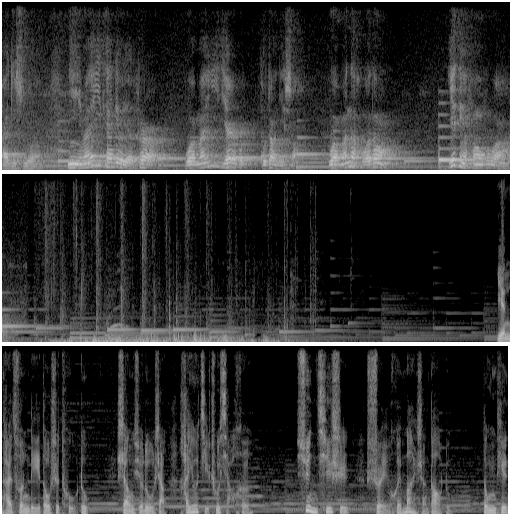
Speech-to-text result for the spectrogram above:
孩子说：“你们一天六节课，我们一节也不不照你少。我们的活动也挺丰富啊。”烟台村里都是土路，上学路上还有几处小河。汛期时水会漫上道路，冬天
